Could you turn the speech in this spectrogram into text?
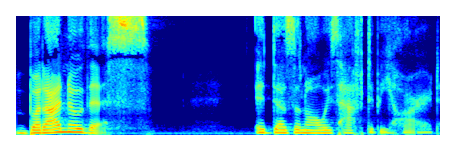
but I know this it doesn't always have to be hard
